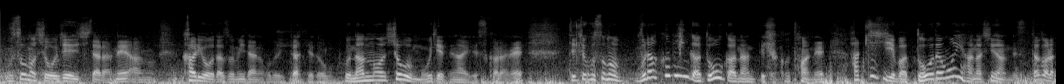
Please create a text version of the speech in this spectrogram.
って嘘の証言したらねあの過料だぞみたいなこと言ったけど僕何の処分も受けてないですからね。結局そのブラック民かどうかなんていうことはねはっきり言えばどうでもいい話なんです。だから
